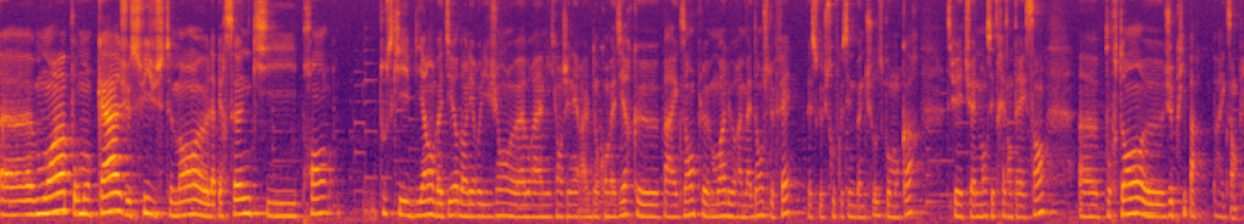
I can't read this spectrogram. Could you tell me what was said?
Euh, moi, pour mon cas, je suis justement la personne qui prend tout ce qui est bien, on va dire, dans les religions euh, abrahamiques en général. Donc on va dire que, par exemple, moi, le ramadan, je le fais parce que je trouve que c'est une bonne chose pour mon corps. Spirituellement, c'est très intéressant. Euh, pourtant, euh, je prie pas, par exemple.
